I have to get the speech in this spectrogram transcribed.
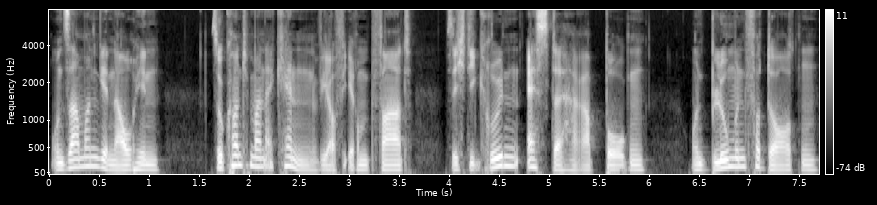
und sah man genau hin, so konnte man erkennen, wie auf ihrem Pfad sich die grünen Äste herabbogen und Blumen verdorrten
